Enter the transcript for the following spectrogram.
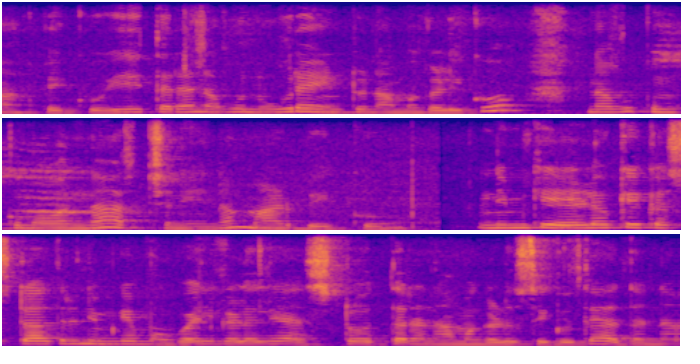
ಹಾಕಬೇಕು. ಈ ಥರ ನಾವು ನೂರ ಎಂಟು ನಾಮಗಳಿಗೂ ನಾವು ಕುಂಕುಮವನ್ನು, ಅರ್ಚನೆಯನ್ನು ಮಾಡಬೇಕು. ನಿಮಗೆ ಹೇಳೋಕ್ಕೆ ಕಷ್ಟ ಆದರೆ ನಿಮಗೆ ಮೊಬೈಲ್ಗಳಲ್ಲಿ ಅಷ್ಟೋತ್ತರ ನಾಮಗಳು ಸಿಗುತ್ತೆ, ಅದನ್ನು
